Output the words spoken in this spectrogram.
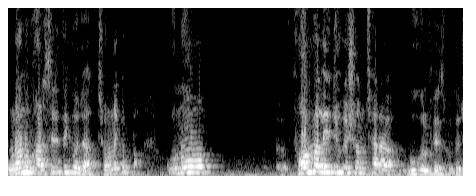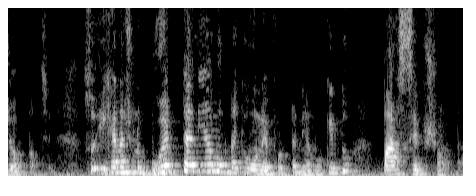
অন্যান্য ভার্সিটি থেকেও যাচ্ছে। অনেকে কোনো ফর্মাল এডুকেশন ছাড়া গুগল ফেসবুকে জব পাচ্ছে। সো এখানে আসলে বুয়েটটা নিয়ামক নাকি ওন এফোর্টটা নিয়ামক? কিন্তু পারসেপশনটা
